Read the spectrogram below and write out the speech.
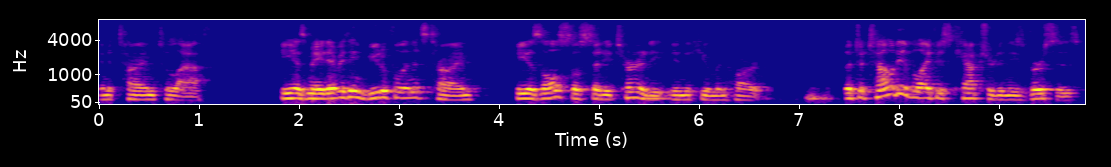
and a time to laugh. He has made everything beautiful in its time. He has also set eternity in the human heart. The totality of life is captured in these verses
